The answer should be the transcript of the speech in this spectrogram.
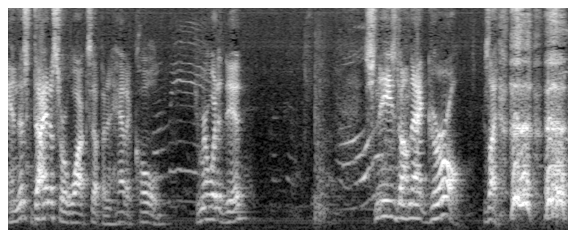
And this dinosaur walks up and it had a cold. Do you remember what it did? Sneezed on that girl. It's like,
